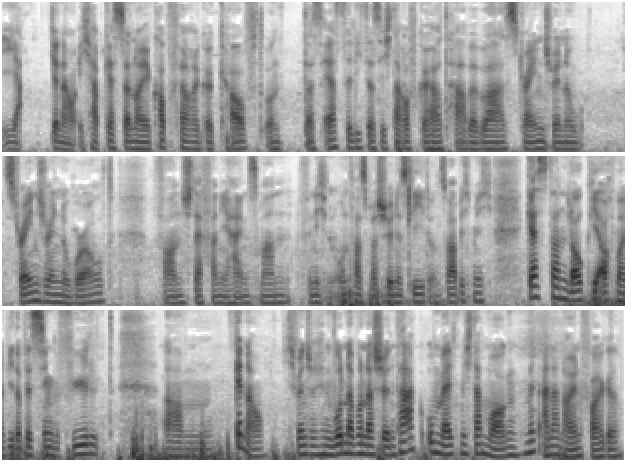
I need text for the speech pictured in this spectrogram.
Ja, genau. Ich habe gestern neue Kopfhörer gekauft und das erste Lied, das ich darauf gehört habe, war Stranger in, a, Stranger in the World von Stefanie Heinzmann. Finde ich ein unfassbar schönes Lied und so habe ich mich gestern Loki auch mal wieder ein bisschen gefühlt. Ähm, genau. Ich wünsche euch einen wunder wunderschönen Tag und melde mich dann morgen mit einer neuen Folge.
